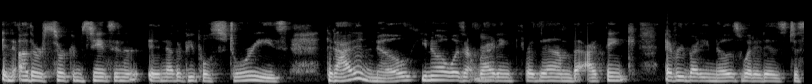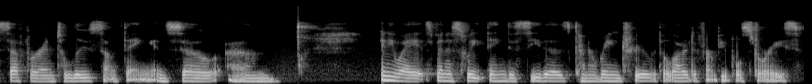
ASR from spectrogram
in other circumstances, in, in other people's stories that I didn't know. You know, I wasn't writing for them, but I think everybody knows what it is to suffer and to lose something. And so, um, anyway, it's been a sweet thing to see those kind of ring true with a lot of different people's stories.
